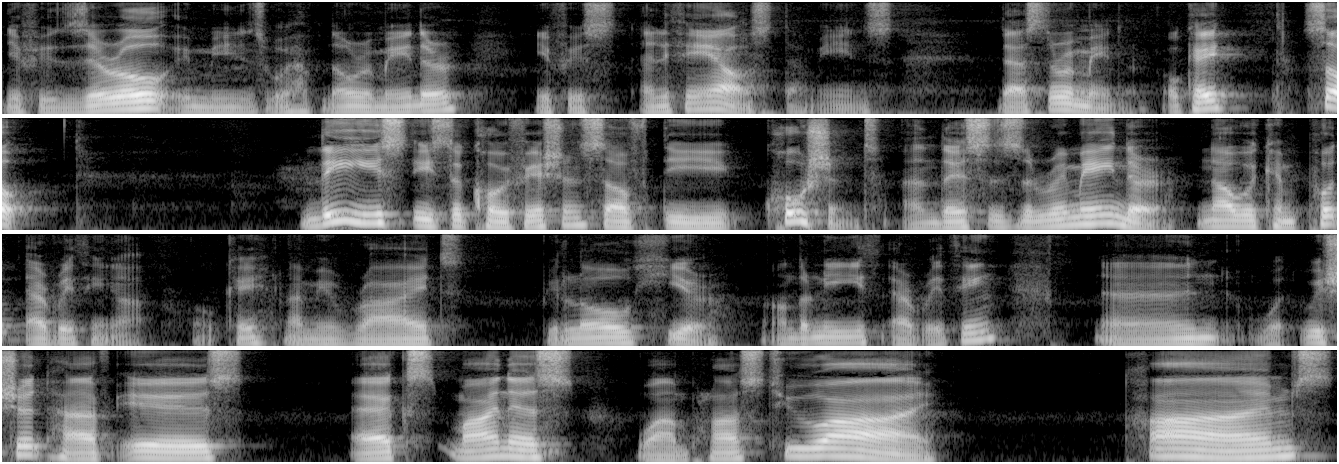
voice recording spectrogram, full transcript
If it's 0, it means we have no remainder. If it's anything else, that means That's the remainder. Okay, so this is the coefficients of the quotient, and this is the remainder. Now we can put everything up. Okay, let me write below here, underneath everything. And what we should have is x minus 1 plus 2i times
